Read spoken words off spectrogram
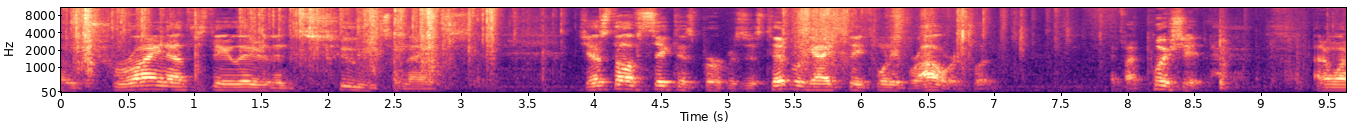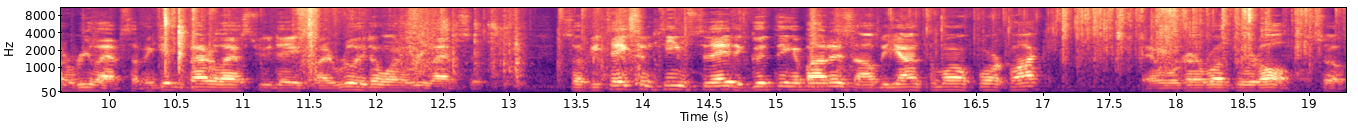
I'm trying not to stay later than 2 tonight. Just off sickness purposes. Typically I stay 24 hours, but if I push it, I don't want to relapse. I've been getting better last few days, so I really don't want to relapse it. So if you take some teams today, the good thing about it is I'll be on tomorrow 4 o'clock, and we're going to run through it all. So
